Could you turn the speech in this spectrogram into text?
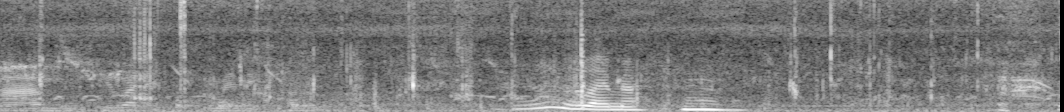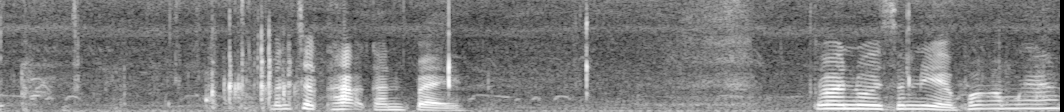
พาหมูที่ว่าเด็กไม่เด็กเท่าไหร่อืมรวยมาอืมมันจะขะกันไปแตัวาหน่วยเสนียพ่องาม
